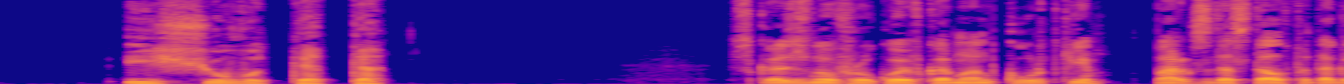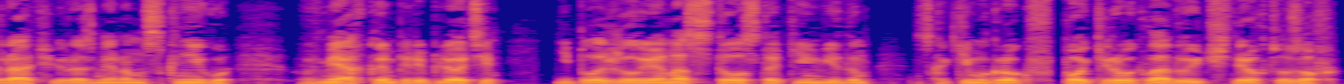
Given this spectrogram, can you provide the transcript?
— Ищу вот это! Скользнув рукой в карман куртки, Паркс достал фотографию размером с книгу в мягком переплете и положил ее на стол с таким видом, с каким игрок в покер выкладывает четырех тузов.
